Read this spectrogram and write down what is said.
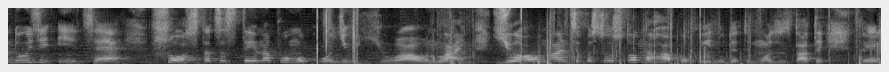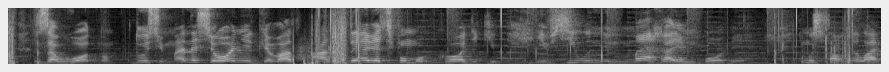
друзі, і це шоста частина промокодів UA Online. UA Online це безкоштовна гра по Україну, де ти можеш стати ким завгодно. Друзі, в мене сьогодні для вас аж 9 промокодиків. І всі вони мега імбові. Тому ставте лайк,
